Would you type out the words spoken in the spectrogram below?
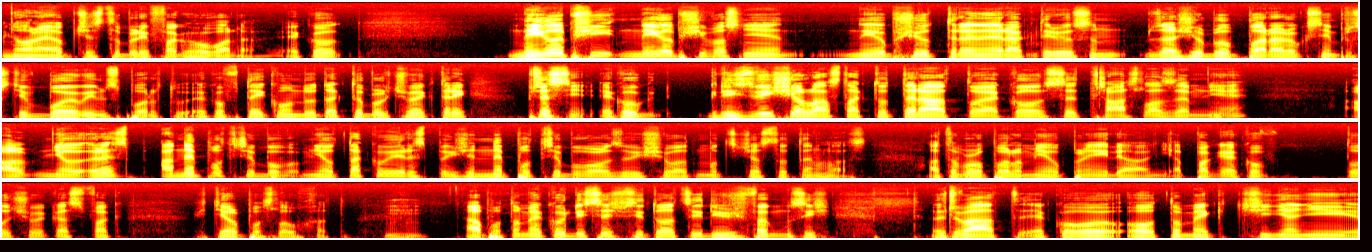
No ne, občas to byly fakt hovada. Jako nejlepší, nejlepší vlastně, nejlepšího trenéra, kterého jsem zažil, byl paradoxně prostě v bojovém sportu. Jako v taekwondu, tak to byl člověk, který, přesně, jako když zvýšil hlas, tak to teda to jako se třásla země. A, měl res- a nepotřeboval, měl takový respekt, že nepotřeboval zvyšovat moc často ten hlas. A to bylo podle mě úplně ideální. A pak jako toho člověka fakt chtěl poslouchat. Mhm. A potom jako když jsi v situaci, když už fakt musíš řvát jako o, o tom, jak Číňani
